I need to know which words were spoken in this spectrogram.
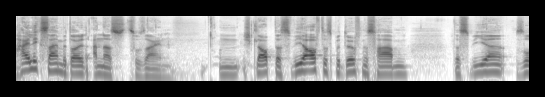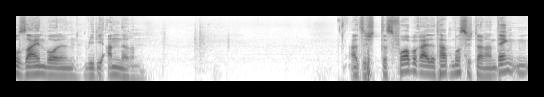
Heilig sein bedeutet anders zu sein. Und ich glaube, dass wir oft das Bedürfnis haben, dass wir so sein wollen wie die anderen. Als ich das vorbereitet habe, musste ich daran denken,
